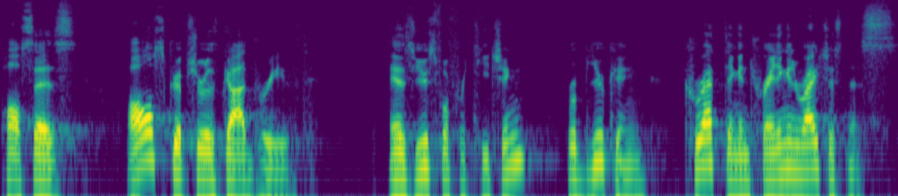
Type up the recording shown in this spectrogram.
Paul says, All scripture is God breathed and is useful for teaching, rebuking, correcting, and training in righteousness,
